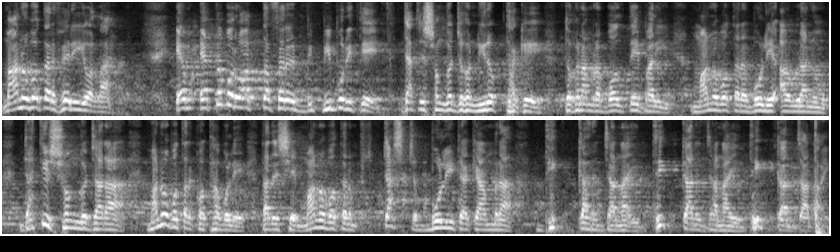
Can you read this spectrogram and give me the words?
মানবতার ফেরিওয়ালা। এত বড় অত্যাচারের বিপরীতে জাতিসংঘ যখন নীরব থাকে, তখন আমরা বলতেই পারি, মানবতার বলি আওড়ানো। জাতিসংঘ যারা মানবতার কথা বলে, তাদের সে মানবতার জাস্ট বলিটাকে আমরা ধিক্কার জানাই ধিক্কার জানাই ধিক্কার জানাই।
